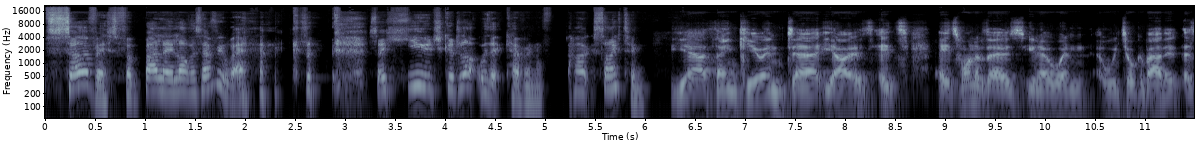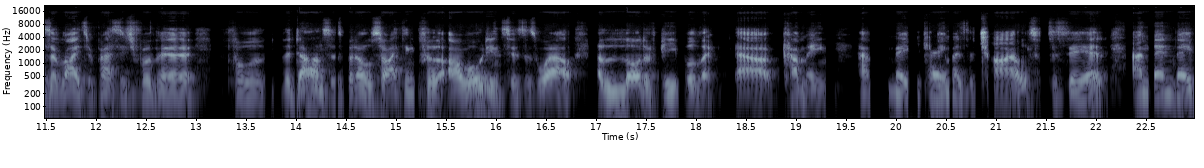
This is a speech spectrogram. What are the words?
service for ballet lovers everywhere. so huge good luck with it, Kevin. How exciting! Yeah, thank you. And uh, yeah, it's it's it's one of those. You know, when we talk about it as a rite of passage for the for the dancers, but also I think for our audiences as well. A lot of people that uh, are coming have maybe came as a child to see it, and then they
